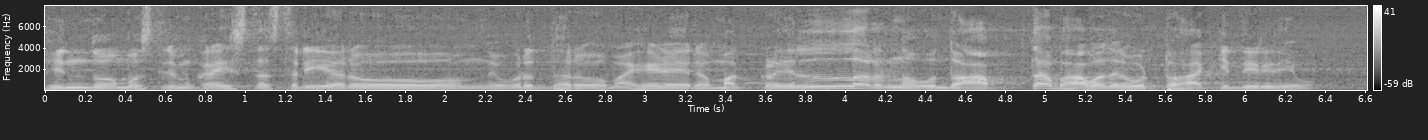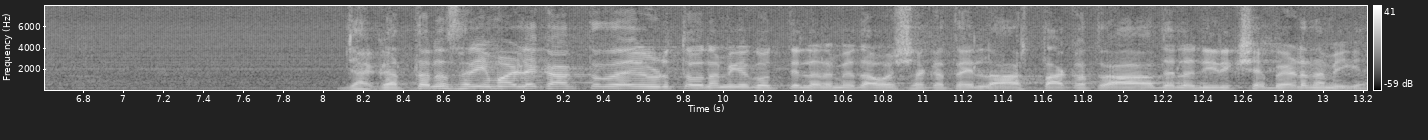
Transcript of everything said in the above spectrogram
ಹಿಂದೂ, ಮುಸ್ಲಿಂ, ಕ್ರೈಸ್ತ ಸ್ತ್ರೀಯರು, ವೃದ್ಧರು, ಮಹಿಳೆಯರು, ಮಕ್ಕಳು, ಎಲ್ಲರನ್ನು ಒಂದು ಆಪ್ತ ಭಾವದಲ್ಲಿ ಒಟ್ಟು ಹಾಕಿದ್ದೀರಿ ನೀವು. ಜಗತ್ತನ್ನು ಸರಿ ಮಾಡಲಿಕ್ಕೆ ಆಗ್ತದೆ ನಮಗೆ ಗೊತ್ತಿಲ್ಲ ನಮಗೆ ಅವಶ್ಯಕತೆ ಇಲ್ಲ. ಅಷ್ಟು ತಾಕತ್ತು ಅದೆಲ್ಲ ನಿರೀಕ್ಷೆ ಬೇಡ ನಮಗೆ.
